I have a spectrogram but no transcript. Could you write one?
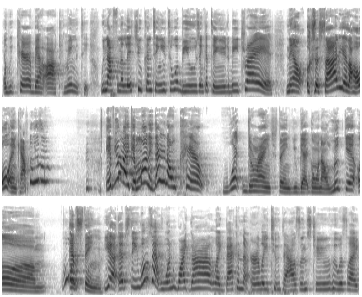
and we care about our community. We're not gonna let you continue to abuse and continue to be trash. Now society as a whole and capitalism? If you're making money they don't care what deranged thing you got going on. Look at um Epstein. Yeah, Epstein. What was that one white guy like back in the early 2000s too who was like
